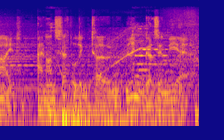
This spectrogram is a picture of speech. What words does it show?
night, an unsettling tone lingers in the air.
